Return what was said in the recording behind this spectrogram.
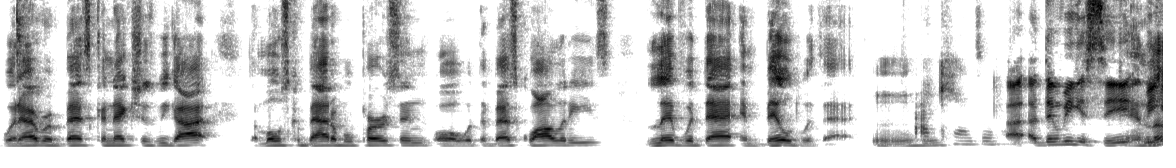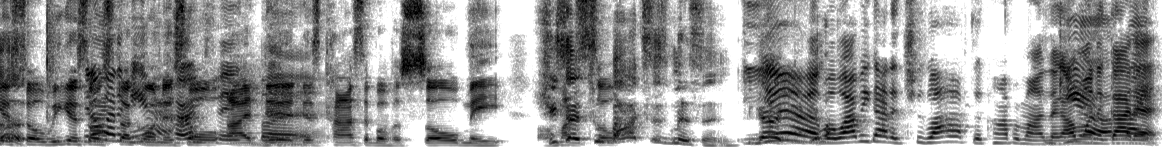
whatever best connections we got, the most compatible person or with the best qualities, live with that and build with that. Mhm. I can't do that. I, I think we can see. And we get so we get You so don't gotta stuck on this whole idea, but- this concept of a soulmate. She Oh, my said two boxes missing. You gotta- yeah, you but why we gotta choose? Why I have to compromise? Like I want a guy like-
